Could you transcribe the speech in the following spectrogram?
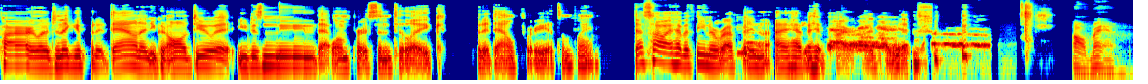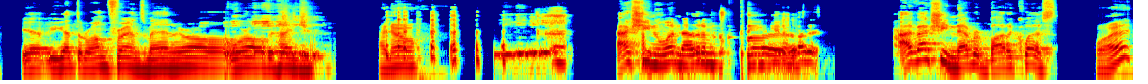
Pirate Legend, they can put it down and you can all do it. You just need that one person to like put it down for you at some point. That's how I have Athena rep and I haven't hit Pirate Legend yet. Oh man, Yep, you got the wrong friends, man. We're all we're all behind you. I know. Actually, you know what? Now that I'm thinking about it, I've actually never bought a quest. what?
